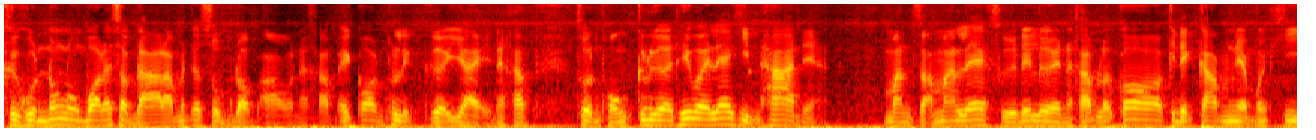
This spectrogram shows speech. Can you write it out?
คือคุณต้องลงบอสได้สัปดาห์แล้วมันจะสุ่มดรอปเอานะครับไอ้ก้อนผลึกเกลือใหญ่นะครับส่วนผงเกลือที่ไว้แลกหินธาตุเนี่ยมันสามารถแลกซื้อได้เลยนะครับ แล้วก็กิจกรรมเนี่ยบางที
